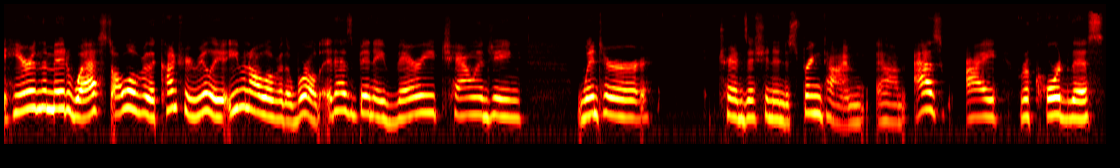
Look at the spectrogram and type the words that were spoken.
here in the Midwest, all over the country, really, even all over the world, it has been a very challenging winter transition into springtime. Um, as I record this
